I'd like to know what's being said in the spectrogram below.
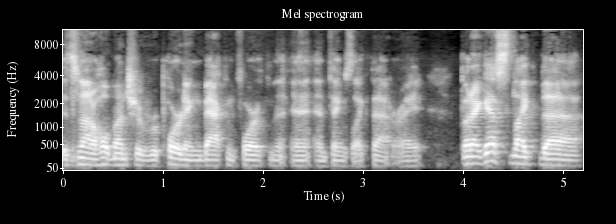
it's not a whole bunch of reporting back and forth and, and, and things like that, right? But I guess like the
